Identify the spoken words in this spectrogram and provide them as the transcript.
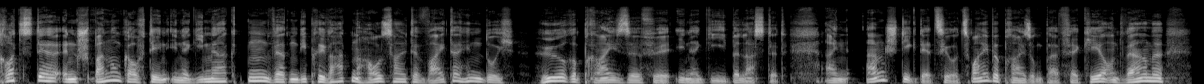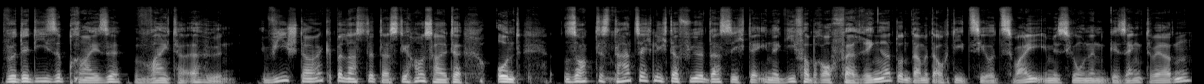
Trotz der Entspannung auf den Energiemärkten werden die privaten Haushalte weiterhin durch höhere Preise für Energie belastet. Ein Anstieg der CO2-Bepreisung bei Verkehr und Wärme würde diese Preise weiter erhöhen. Wie stark belastet das die Haushalte und sorgt es tatsächlich dafür, dass sich der Energieverbrauch verringert und damit auch die CO2-Emissionen gesenkt werden?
